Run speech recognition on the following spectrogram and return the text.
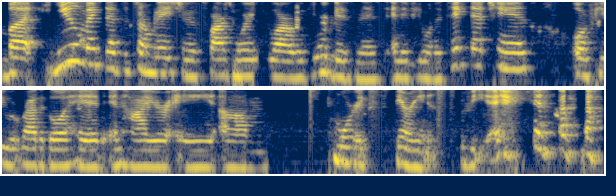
but you make that determination as far as where you are with your business. And if you want to take that chance, or if you would rather go ahead and hire a um, more experienced VA.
